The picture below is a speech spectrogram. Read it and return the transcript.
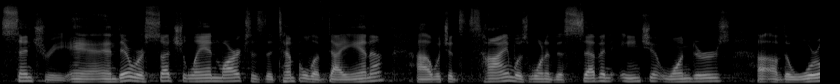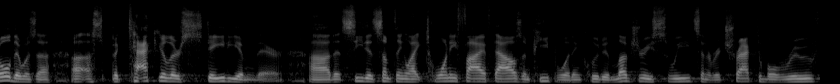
century. And there were such landmarks as the Temple of Diana, uh, which at the time was one of the seven ancient wonders uh, of the world. There was a, a spectacular stadium there uh, that seated something like 25,000 people. It included luxury suites and a retractable roof.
